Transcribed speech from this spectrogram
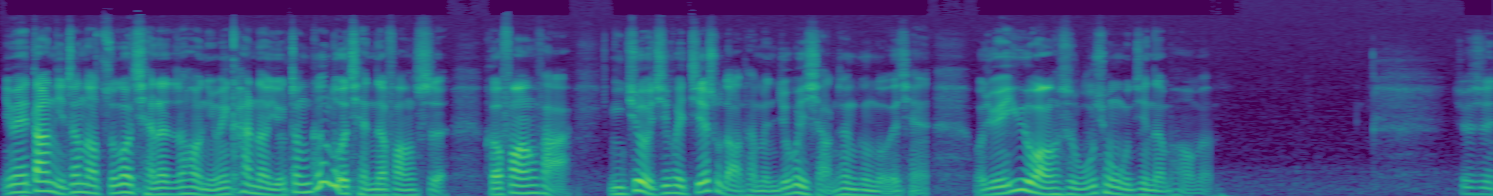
因为当你挣到足够钱了之后，你会看到有挣更多钱的方式和方法，你就有机会接触到他们，你就会想挣更多的钱。我觉得欲望是无穷无尽的，朋友们。”就是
